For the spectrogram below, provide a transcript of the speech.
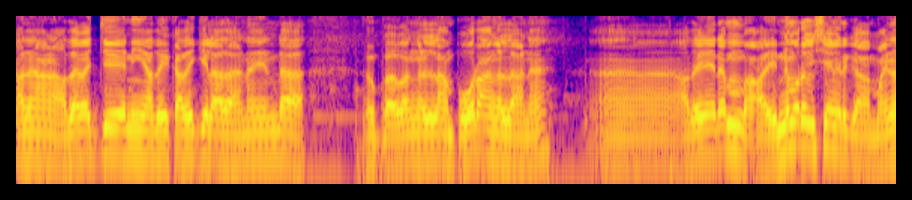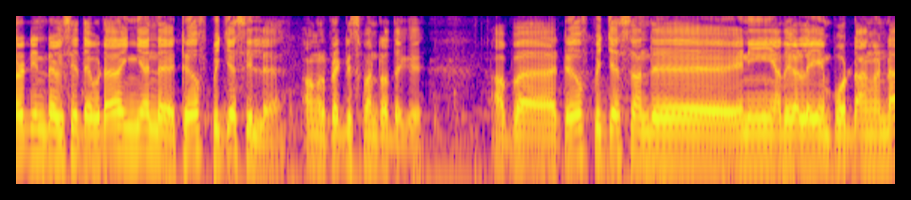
அதான் அதை வச்சு நீ அது கதைக்கலாதானே? ஏன்டா இப்போ இவங்கெல்லாம் போகிறாங்கல்லானே அதே நேரம் இன்னும் ஒரு விஷயம் இருக்கா? மைனாரிட்டின்ற விஷயத்தை விட இங்கே அந்த டர்ஃப் பிச்சர்ஸ் இல்லை அவங்கள ப்ராக்டிஸ் பண்ணுறதுக்கு அப்போ டர்ஃப் பிச்சர்ஸ் வந்து இனி அதுகளையும் போட்டாங்கன்னா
